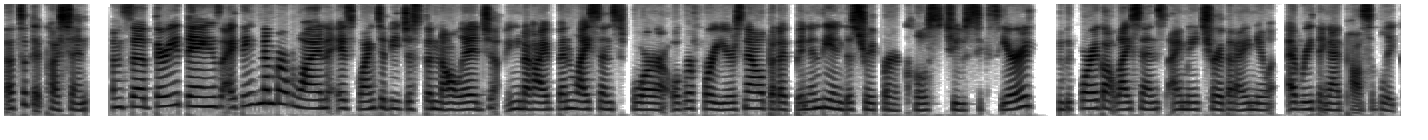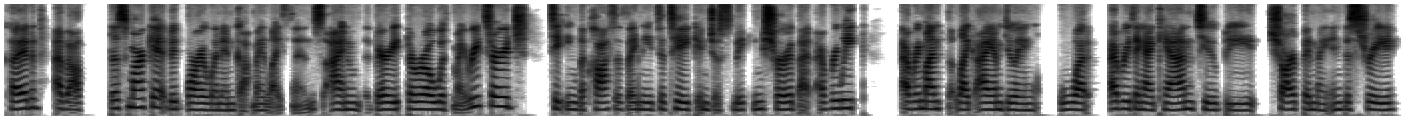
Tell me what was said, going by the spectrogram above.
That's a good question. Um, so three things. I think number one is going to be just the knowledge. You know, I've been licensed for over four years now, but I've been in the industry for close to six years. Before I got licensed, I made sure that I knew everything I possibly could about this market before I went and got my license. I'm very thorough with my research, taking the classes I need to take, and just making sure that every week, every month, like I am doing what everything I can to be sharp in my industry.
